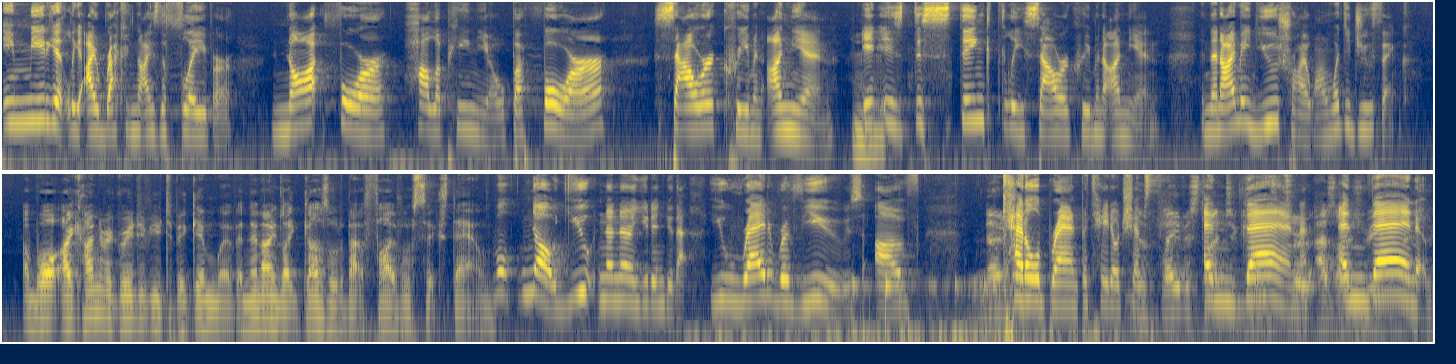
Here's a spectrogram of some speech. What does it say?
Immediately, I recognize the flavor. Not for jalapeno, but for sour cream and onion. It mm-hmm. is distinctly sour cream and onion. And then I made you try one. What did you think? Uh, Well, I kind of agreed with you to begin with, and then I like guzzled about five or six down. Well, no, you no no you didn't do that. You read reviews of No, kettle brand potato chips flavour started and to come then through as I and reading then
